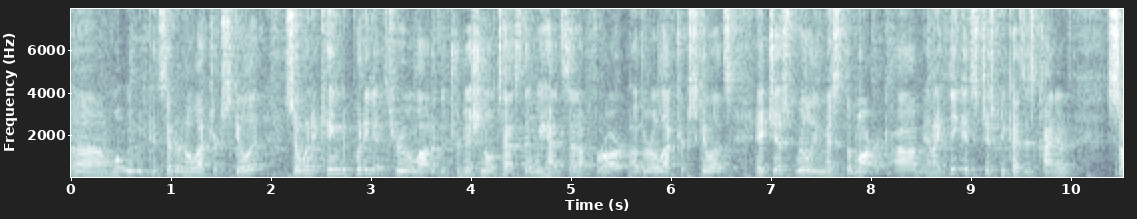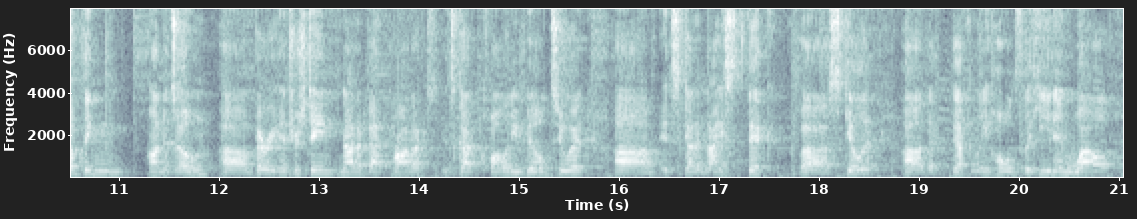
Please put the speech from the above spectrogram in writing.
um, what we would consider an electric skillet. So when it came to putting it through a lot of the traditional tests that we had set up for our other electric skillets, it just really missed the mark. Um, and I think it's just because it's kind of something on its own. Um, very interesting, not a bad product. It's got quality build to it. Um, it's got a nice thick uh, skillet uh, that definitely holds the heat in well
